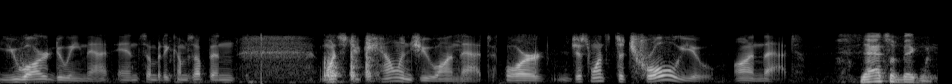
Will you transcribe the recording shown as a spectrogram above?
you are doing that and somebody comes up and wants to challenge you on that or just wants to troll you on that. That's a big one.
